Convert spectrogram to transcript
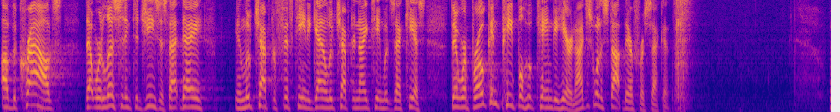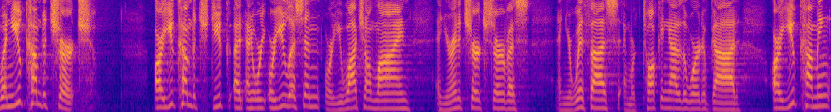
of the crowds that were listening to Jesus. That day in Luke chapter 15, again in Luke chapter 19 with Zacchaeus, there were broken people who came to hear. Now, I just want to stop there for a second. When you come to church, are you come to do you, or, or you listen or you watch online and you're in a church service and you're with us and we're talking out of the Word of God? Are you coming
